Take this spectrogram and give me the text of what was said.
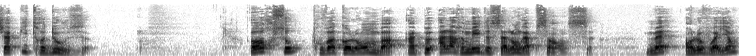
Chapitre 12 Orso trouva Colomba un peu alarmée de sa longue absence. Mais, en le voyant,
